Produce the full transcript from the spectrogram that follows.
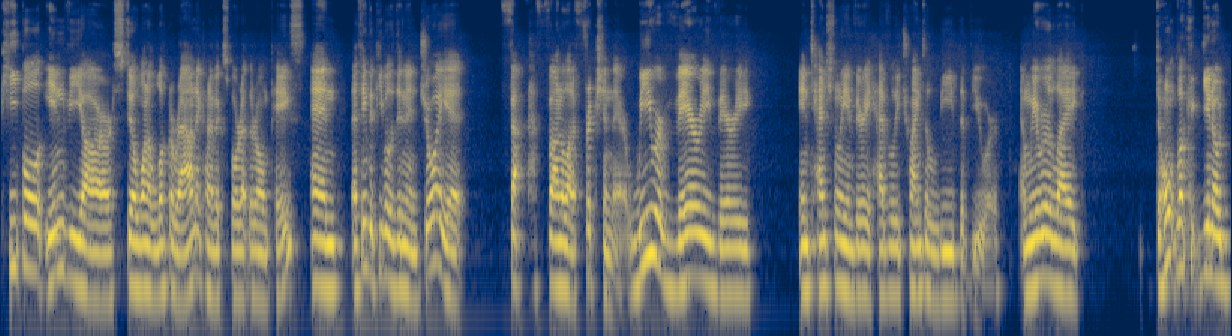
people in VR still want to look around and kind of explore at their own pace. And I think the people that didn't enjoy it fa- found a lot of friction there. We were very, very intentionally and very heavily trying to lead the viewer. And we were like, don't look, you know,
